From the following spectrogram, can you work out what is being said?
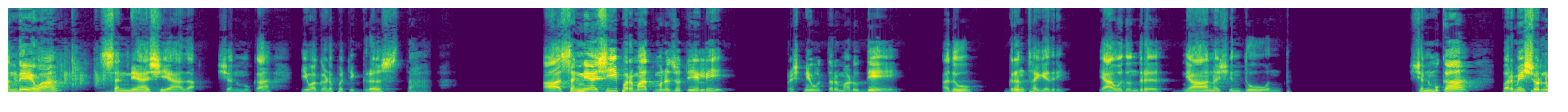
ಅಂದೇವ ಸನ್ಯಾಸಿಯಾದ ಷಣ್ಮುಖ, ಇವ ಗಣಪತಿ ಗ್ರಸ್ತ ಆ ಸನ್ಯಾಸಿ ಪರಮಾತ್ಮನ ಜೊತೆಯಲ್ಲಿ ಪ್ರಶ್ನೆ ಉತ್ತರ ಮಾಡುವುದೇ ಅದು ಗ್ರಂಥ ಆಗ್ಯದ್ರಿ ಯಾವುದು ಅಂದ್ರೆ ಜ್ಞಾನ ಸಿಂಧು ಅಂತ. ಷಣ್ಮುಖ ಪರಮೇಶ್ವರನ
